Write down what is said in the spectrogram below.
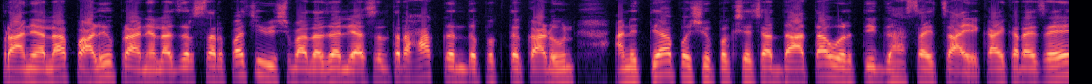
प्राण्याला पाळीव प्राण्याला जर सर्पाची विषबाधा झाली असेल तर हा कंद फक्त काढून आणि त्या पशुपक्ष्याच्या दातावरती घासायचा आहे. काय करायचं आहे?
